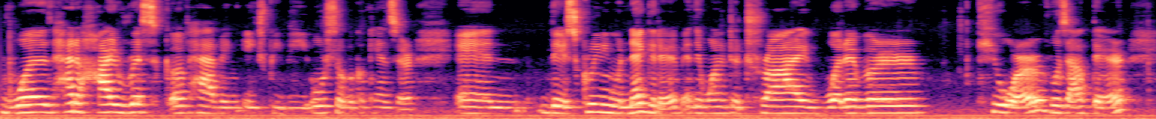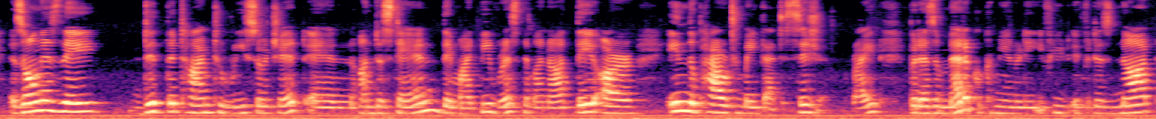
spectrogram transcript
was had a high risk of having HPV or cervical cancer, and their screening were negative, and they wanted to try whatever cure was out there, as long as they did the time to research it and understand there might be risk there might not they are in the power to make that decision right but as a medical community if you if it is not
